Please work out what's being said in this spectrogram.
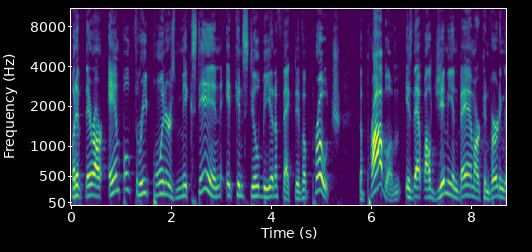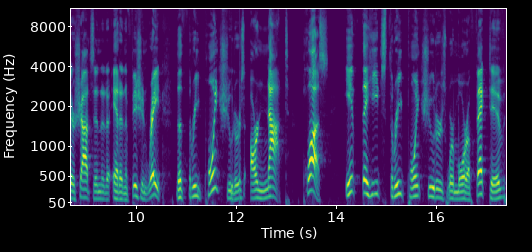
but if there are ample three pointers mixed in, it can still be an effective approach. The problem is that while Jimmy and Bam are converting their shots at an efficient rate, the three point shooters are not. Plus, if the Heat's three point shooters were more effective,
